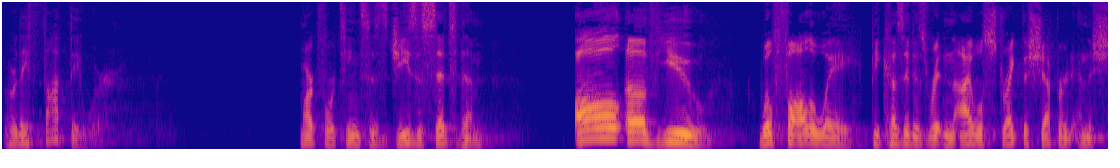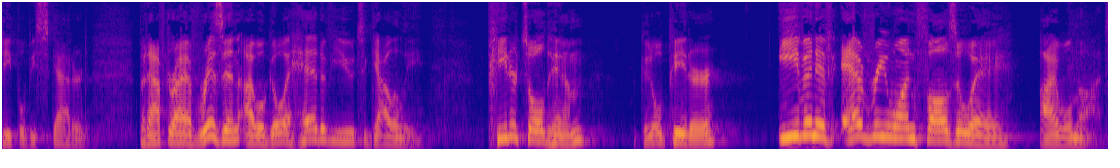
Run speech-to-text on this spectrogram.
or they thought they were. Mark 14 says, Jesus said to them, All of you will fall away because it is written, I will strike the shepherd and the sheep will be scattered. But after I have risen, I will go ahead of you to Galilee. Peter told him, good old Peter, even if everyone falls away, I will not.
